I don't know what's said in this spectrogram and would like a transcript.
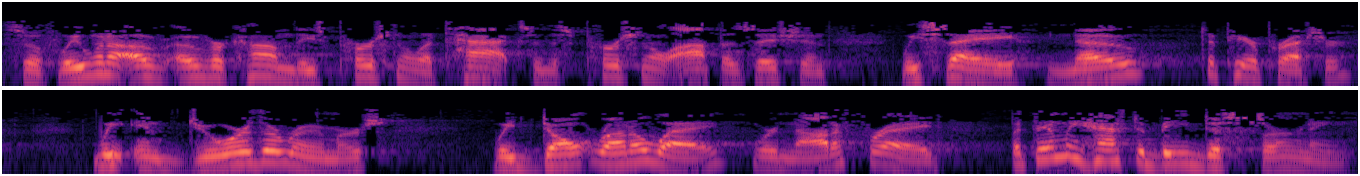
So, if we want to overcome these personal attacks or this personal opposition, we say no to peer pressure. We endure the rumors. We don't run away. We're not afraid. But then we have to be discerning.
